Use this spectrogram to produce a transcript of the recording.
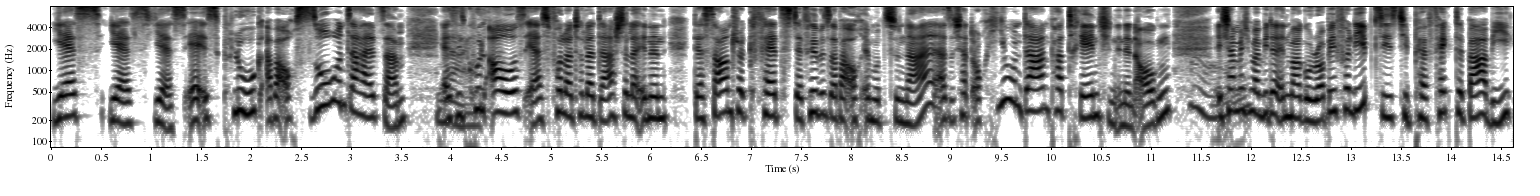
Yes, yes, yes. Er ist klug, aber auch so unterhaltsam. Er nice. sieht cool aus, er ist voller toller DarstellerInnen. Der Soundtrack fetzt, der Film ist aber auch emotional. Also ich hatte auch hier und da ein paar Tränchen in den Augen. Hm. Ich habe mich mal wieder in Margot Robbie verliebt. Sie ist die perfekte Barbie.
